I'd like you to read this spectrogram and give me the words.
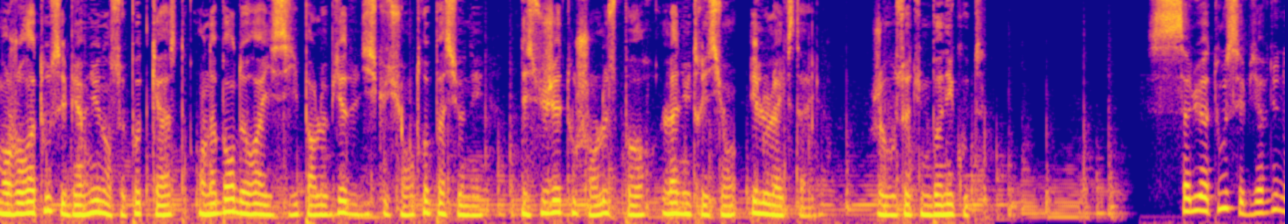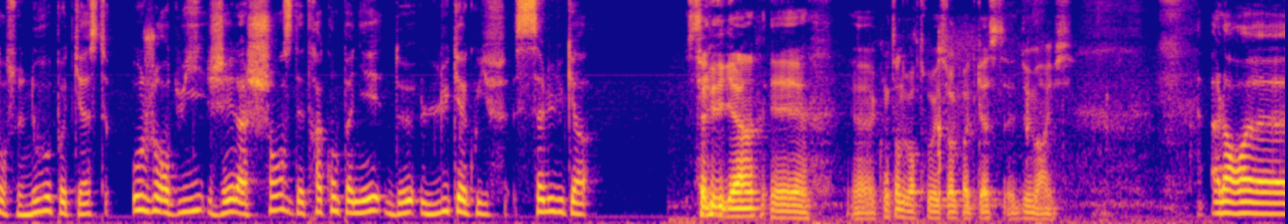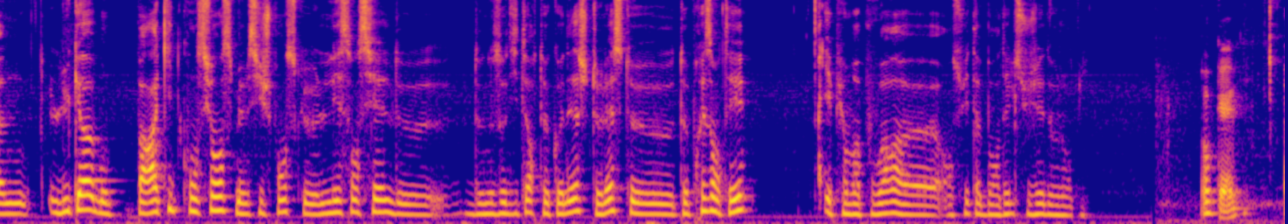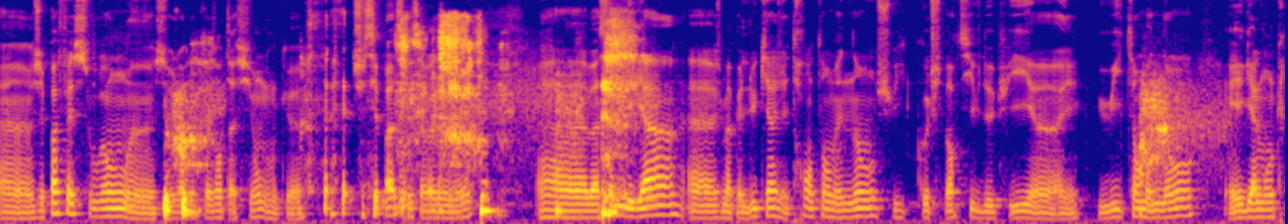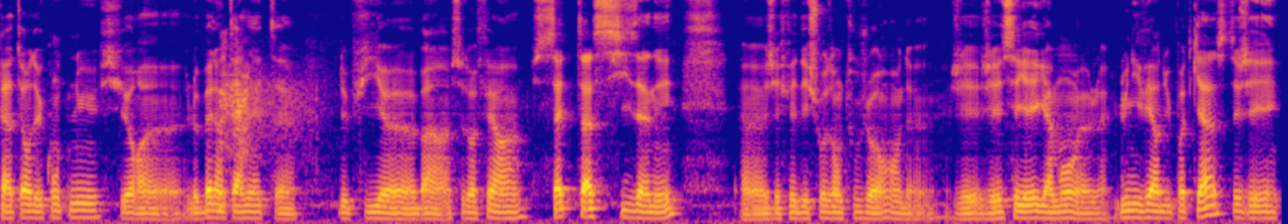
Bonjour à tous et bienvenue dans ce podcast. On abordera ici, par le biais de discussions entre passionnés, des sujets touchant le sport, la nutrition et le lifestyle. Je vous souhaite une bonne écoute. Salut à tous et bienvenue dans ce nouveau podcast. Aujourd'hui, j'ai la chance d'être accompagné de Lucas Guif. Salut Lucas. Salut les gars et euh, content de vous retrouver sur le podcast de Marius. Alors, euh, Lucas, bon, par acquis de conscience, même si je pense que l'essentiel de, nos auditeurs te connaissent, je te laisse te, présenter et puis on va pouvoir euh, ensuite aborder le sujet d'aujourd'hui. Ok. Euh, j'ai pas fait souvent euh, ce genre de présentation, donc je sais pas ce que ça va donner. Bah, salut les gars, je m'appelle Lucas, j'ai 30 ans maintenant, je suis coach sportif depuis 8 ans maintenant, et également créateur de contenu sur le bel internet depuis, euh, ben, ça doit faire 7 à 6 années. Euh, j'ai fait des choses en tout genre. J'ai essayé également euh, l'univers du podcast. J'ai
